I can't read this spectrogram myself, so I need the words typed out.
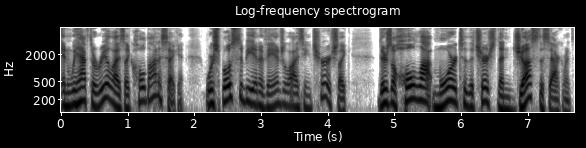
and we have to realize like hold on a second. We're supposed to be an evangelizing church. Like there's a whole lot more to the church than just the sacraments.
